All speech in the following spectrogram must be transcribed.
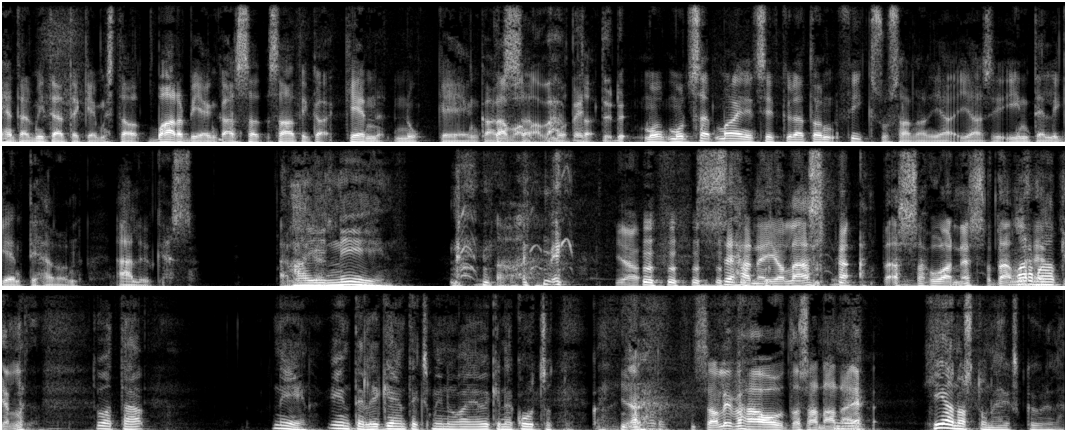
eihän täällä mitään tekemistä ole Barbien kanssa, saatika Ken-nukkejen kanssa. Tavallaan vähän mutta, pettynyt. Mutta mut sä mainitsit kyllä tuon fiksusanan ja, ja se intelligenttihän on älykäs. ai niin. Joo. Sehän ei ole läsnä tässä huoneessa tällä Varmaan hetkellä. tuota, niin, intelligentiksi minua ei ole ikinä kutsuttukaan. Ja, se oli vähän outo sanana. Ja, Hienostuneeksi kyllä.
